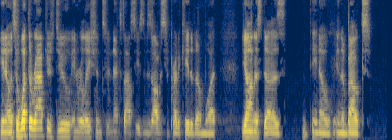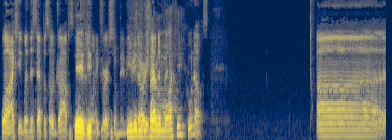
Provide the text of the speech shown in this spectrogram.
You know, and so what the Raptors do in relation to next offseason is obviously predicated on what Giannis does. You know, in about well, actually, when this episode drops, Dave, it's the you- 21st, so maybe you he's already done it with by now. Milwaukee? Who knows? Uh,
